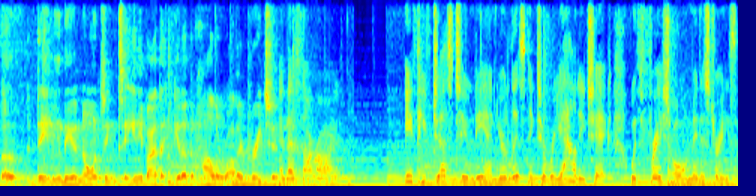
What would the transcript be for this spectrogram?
of deeming the anointing to anybody that can get up and holler while they're preaching. and that's not right. If you've just tuned in, you're listening to Reality Check with Fresh Oil Ministries.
